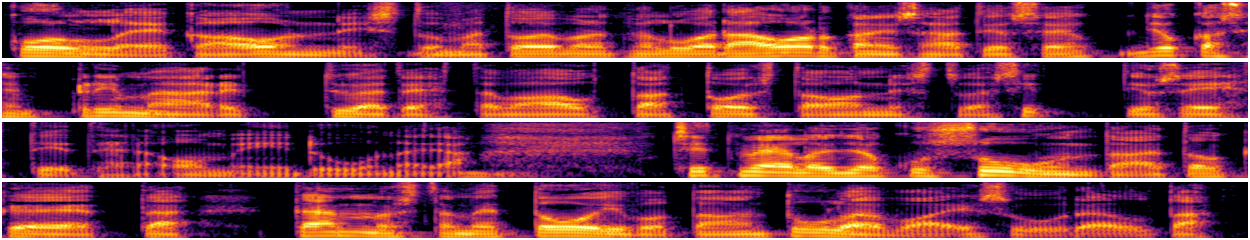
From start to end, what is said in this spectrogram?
kollegaa onnistua. Mä toivon, että me luodaan organisaatiossa jokaisen primääri työtehtävä auttaa toista onnistua ja sitten jos ehtii tehdä omia duuneja. Mm. Sitten meillä on joku suunta, että okei, että tämmöistä me toivotaan tulevaisuudelta –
